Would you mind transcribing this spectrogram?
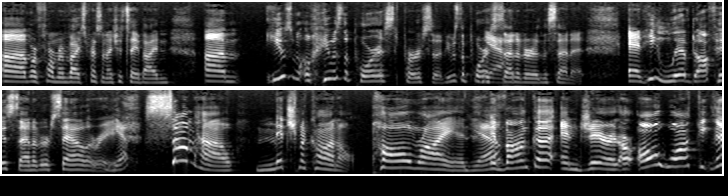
um, or former Vice President, I should say Biden, um. He was he was the poorest person. He was the poorest Yeah. senator in the Senate, and he lived off his senator salary. Yep. Somehow, Mitch McConnell, Paul Ryan, Yep. Ivanka, and Jared are all walking. They're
